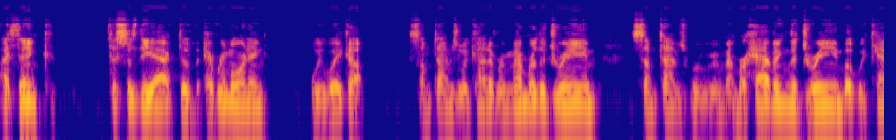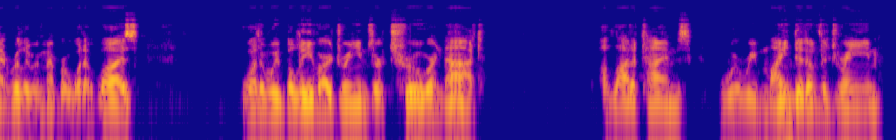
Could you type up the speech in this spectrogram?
I think this is the act of every morning we wake up. Sometimes we kind of remember the dream. Sometimes we remember having the dream, but we can't really remember what it was. Whether we believe our dreams are true or not, a lot of times we're reminded of the dream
